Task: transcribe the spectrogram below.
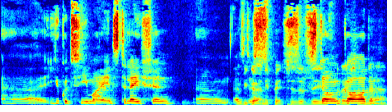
Uh, you could see my installation um, Have as you got any pictures of the stone garden. there?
